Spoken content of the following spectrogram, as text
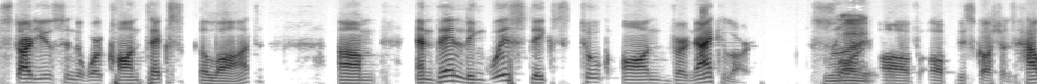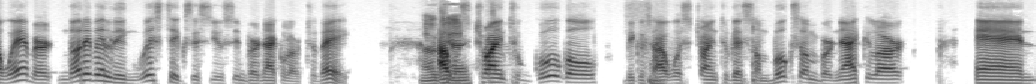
start using the word context a lot, um, and then linguistics took on vernacular sort Right. of, of discussions. However, not even linguistics is using vernacular today. I was trying to Google because I was trying to get some books on vernacular, and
